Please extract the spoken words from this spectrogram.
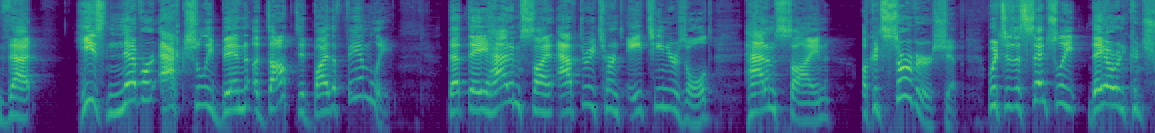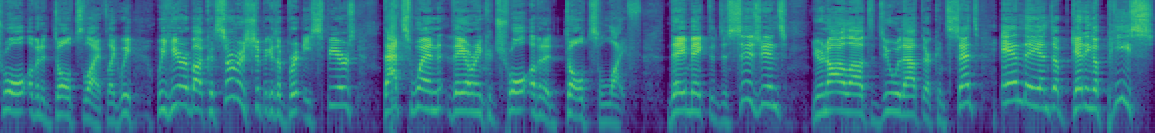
that he's never actually been adopted by the family. That they had him sign after he turned 18 years old, had him sign a conservatorship, which is essentially they are in control of an adult's life. Like we we hear about conservatorship because of Britney Spears. That's when they are in control of an adult's life. They make the decisions. You're not allowed to do without their consent, and they end up getting a piece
